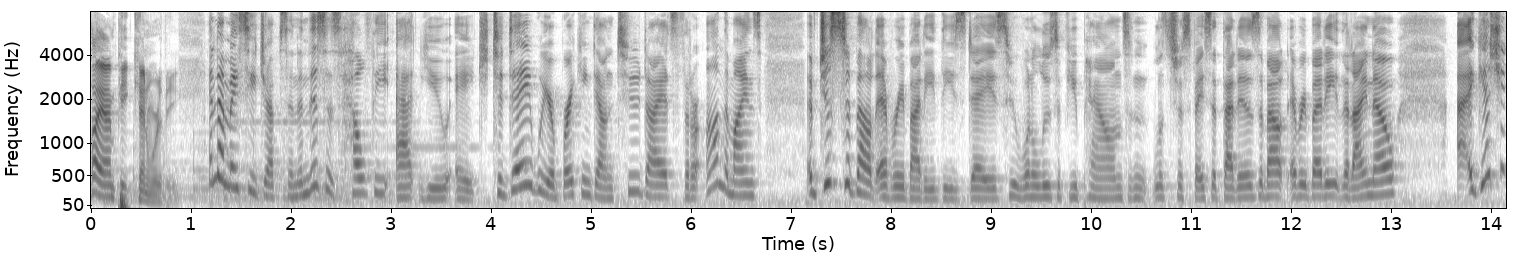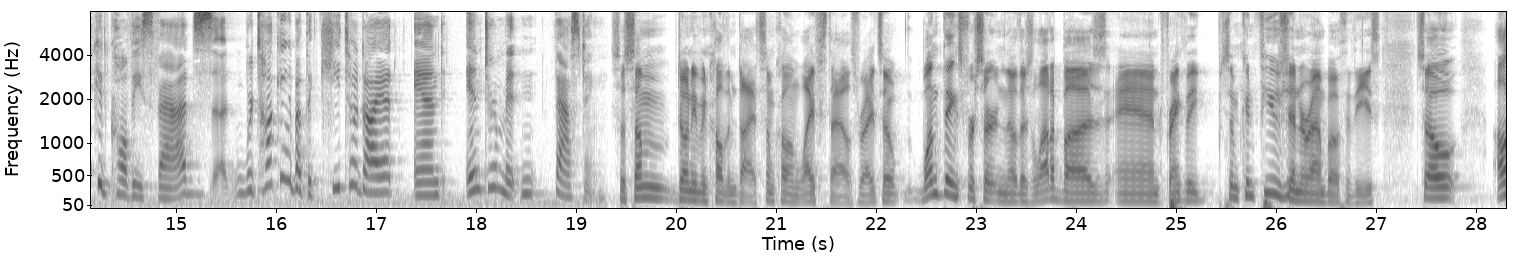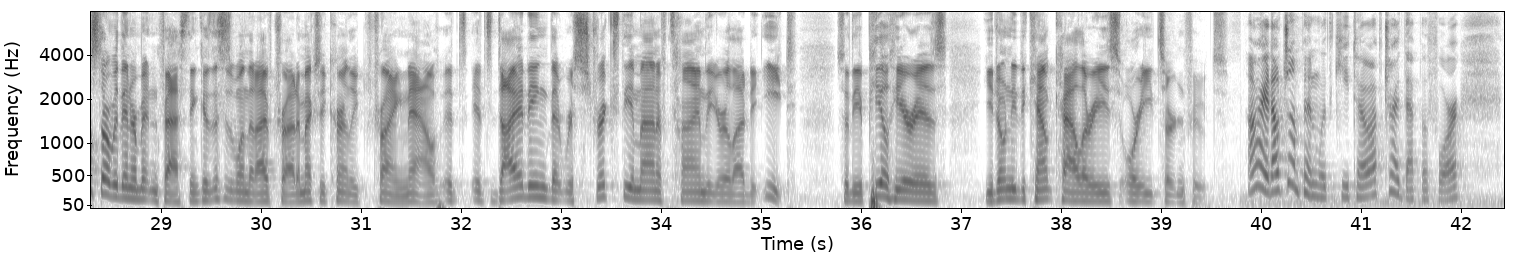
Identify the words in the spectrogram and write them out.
Hi, I'm Pete Kenworthy. And I'm AC Jepson, and this is Healthy at UH. Today we are breaking down two diets that are on the minds of just about everybody these days who want to lose a few pounds. And let's just face it, that is about everybody that I know. I guess you could call these fads. Uh, we're talking about the keto diet and intermittent fasting. So some don't even call them diets, some call them lifestyles, right? So one thing's for certain though, there's a lot of buzz and frankly some confusion around both of these. So I'll start with intermittent fasting because this is one that I've tried. I'm actually currently trying now. It's it's dieting that restricts the amount of time that you're allowed to eat. So the appeal here is you don't need to count calories or eat certain foods. All right, I'll jump in with keto. I've tried that before.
